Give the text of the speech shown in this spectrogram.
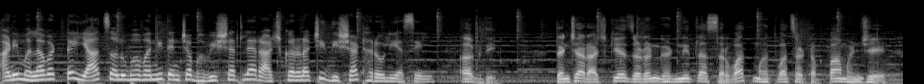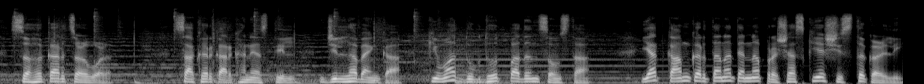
आणि मला वाटतं याच अनुभवांनी त्यांच्या भविष्यातल्या राजकारणाची दिशा ठरवली असेल. अगदी. त्यांच्या राजकीय जडणघडणीतला सर्वात महत्त्वाचा टप्पा म्हणजे सहकार चळवळ. साखर कारखाने असतील जिल्हा बँका किंवा दुग्धोत्पादन संस्था. यात काम करताना त्यांना प्रशासकीय शिस्त कळली.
